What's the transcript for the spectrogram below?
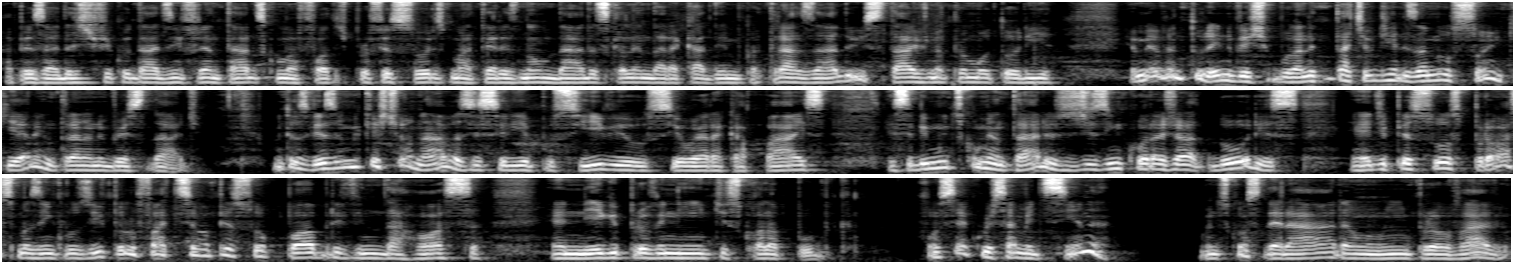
Apesar das dificuldades enfrentadas como a falta de professores, matérias não dadas, calendário acadêmico atrasado e estágio na promotoria, eu me aventurei no vestibular na tentativa de realizar meu sonho, que era entrar na universidade. Muitas vezes eu me questionava se seria possível, se eu era capaz. Recebi muitos comentários desencorajadores é, de pessoas próximas, inclusive pelo fato de ser uma pessoa pobre, vindo da roça, é, negra e proveniente de escola pública. Você a cursar medicina? Muitos consideraram improvável,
